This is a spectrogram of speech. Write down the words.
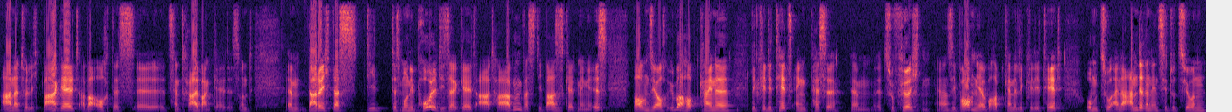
A natürlich Bargeld, aber auch des äh, Zentralbankgeldes. Und ähm, dadurch, dass die das Monopol dieser Geldart haben, was die Basisgeldmenge ist, brauchen sie auch überhaupt keine Liquiditätsengpässe ähm, zu fürchten. Ja, sie brauchen ja überhaupt keine Liquidität, um zu einer anderen Institution äh,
